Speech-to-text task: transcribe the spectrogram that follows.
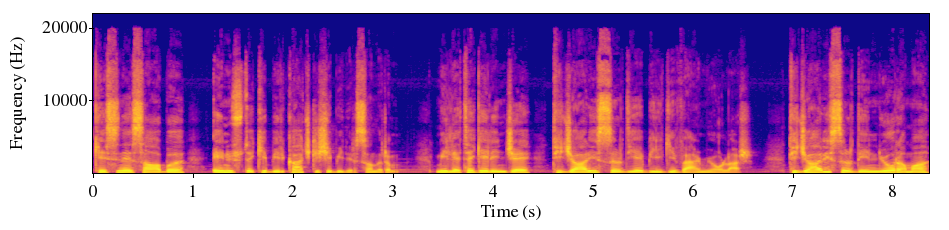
Kesin hesabı en üstteki birkaç kişi bilir sanırım. Millete gelince ticari sır diye bilgi vermiyorlar. Ticari sır deniliyor ama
